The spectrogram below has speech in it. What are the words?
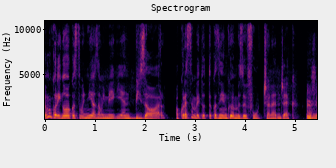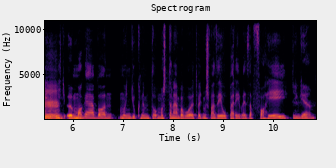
amikor így gondolkoztam, hogy mi az, ami még ilyen bizarr, akkor eszembe jutottak az ilyen különböző food challenge ami uh-huh. így önmagában, mondjuk nem tudom, mostanában volt, vagy most már azért jó pár éve ez a fahéj, Igen.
